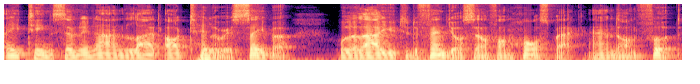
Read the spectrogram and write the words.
1879 Light Artillery Sabre will allow you to defend yourself on horseback and on foot.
